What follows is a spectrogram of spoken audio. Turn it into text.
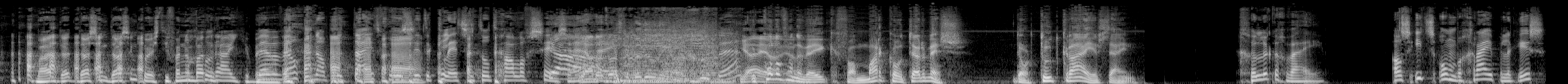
maar dat, dat, is een, dat is een kwestie van een batterijtje. We hebben wel knap de tijd vol zitten kletsen tot half zes. Ja. hè? Ja, dat was de bedoeling ook. Goed, hè? Ja, de column van de week van Marco Termes. Door Toet Kraaienstein. Gelukkig wij. Als iets onbegrijpelijk is,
